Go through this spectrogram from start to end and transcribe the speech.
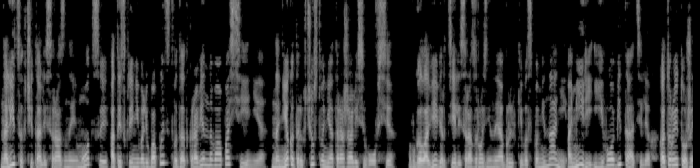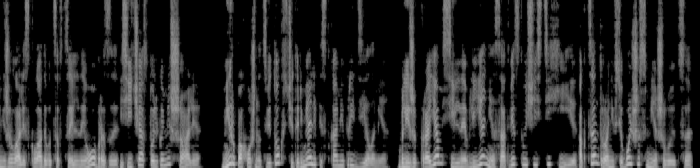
На лицах читались разные эмоции, от искреннего любопытства до откровенного опасения. На некоторых чувства не отражались вовсе. В голове вертелись разрозненные обрывки воспоминаний о мире и его обитателях, которые тоже не желали складываться в цельные образы и сейчас только мешали. Мир похож на цветок с четырьмя лепестками-пределами. Ближе к краям сильное влияние соответствующей стихии, а к центру они все больше смешиваются,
